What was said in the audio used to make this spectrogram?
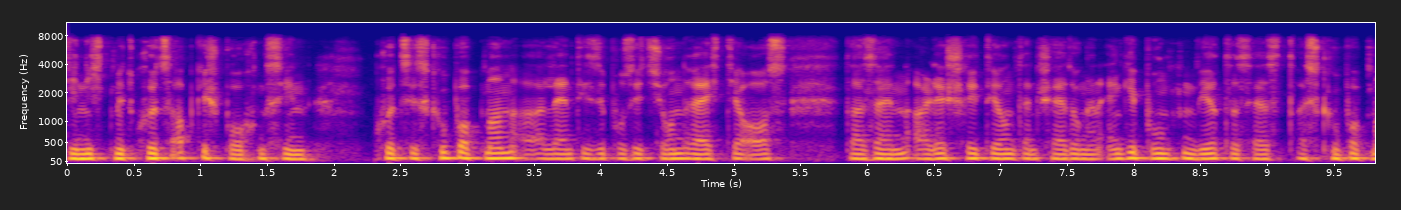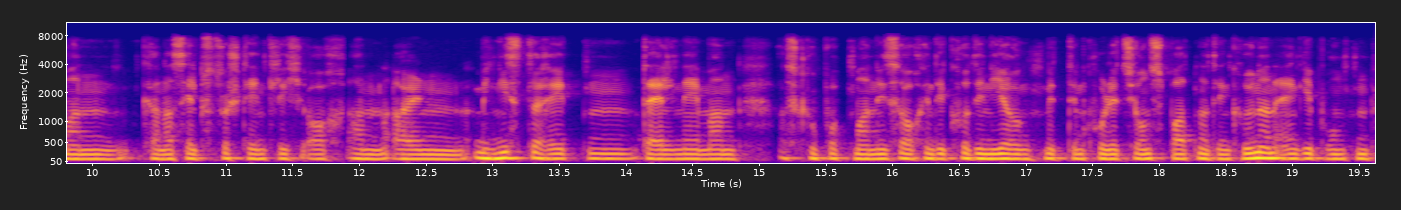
die nicht mit Kurz abgesprochen sind. Kurz ist Clubobmann, allein diese Position reicht ja aus, dass er in alle Schritte und Entscheidungen eingebunden wird. Das heißt, als Clubobmann kann er selbstverständlich auch an allen Ministerräten teilnehmen. Als Clubobmann ist er auch in die Koordinierung mit dem Koalitionspartner, den Grünen, eingebunden.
